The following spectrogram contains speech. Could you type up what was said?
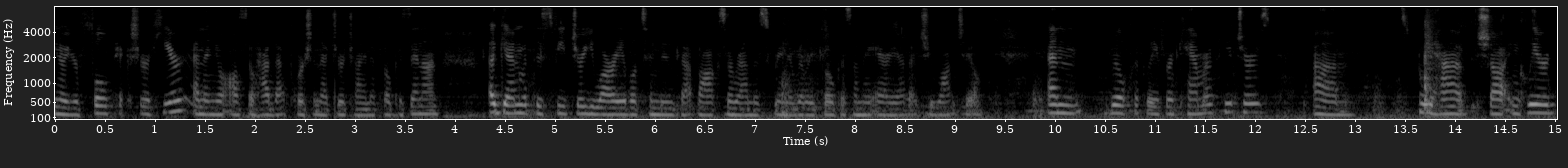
you know your full picture here, and then you'll also have that portion that you're trying to focus in on. Again, with this feature, you are able to move that box around the screen and really focus on the area that you want to. And real quickly for camera features, um, we have shot and cleared.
